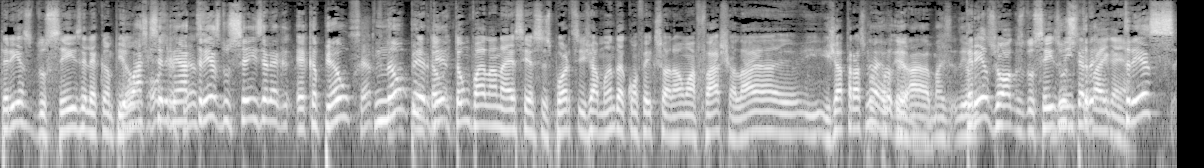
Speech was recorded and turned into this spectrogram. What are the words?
três dos seis, ele é campeão? Eu acho que Com se ele ganhar certeza. três dos seis, ele é, é campeão. Certo. Não Então, perder. então vai lá na SS Sports e já manda confeccionar uma faixa lá e, e já traz para o eu- programa. eu- ah, mas eu- Três jogos dos seis o dos Inter vai ganhar. Três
